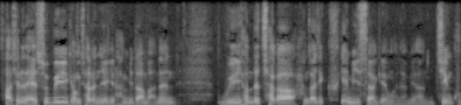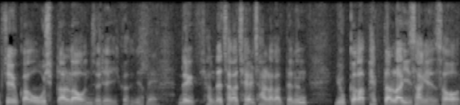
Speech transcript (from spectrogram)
사실은 SUV 경차라는 얘기를 합니다만은 우리 현대차가 한 가지 크게 미스한 게 뭐냐면 지금 국제 유가가 50달러 언저리에 있거든요. 네. 근데 현대차가 제일 잘 나갈 때는 유가가 100달러 이상에서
